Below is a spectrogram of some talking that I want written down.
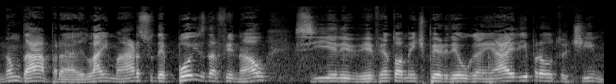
Não dá para lá em março, depois da final, se ele eventualmente perder ou ganhar, ele ir para outro time.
